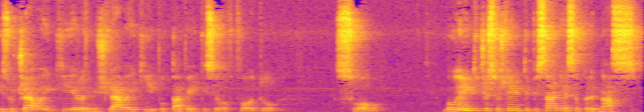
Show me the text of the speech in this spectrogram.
изучавайки, размишлявайки и потапяйки се в Твоето Слово. Благодарим Ти, че свещените писания са пред нас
